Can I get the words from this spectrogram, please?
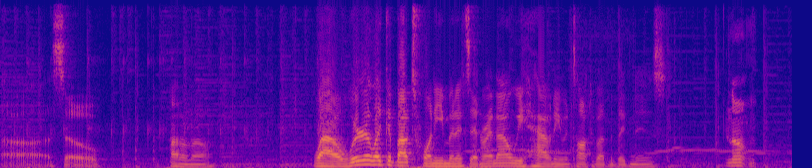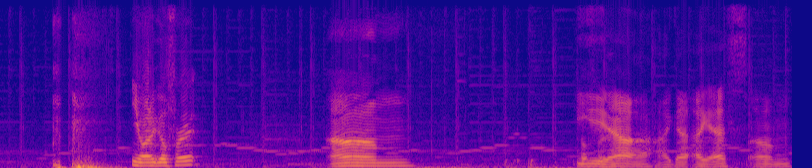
Uh, so I don't know. Wow, we're like about 20 minutes in right now. We haven't even talked about the big news. No, You want to go for it? Um. Go yeah, I guess. I guess. Um.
